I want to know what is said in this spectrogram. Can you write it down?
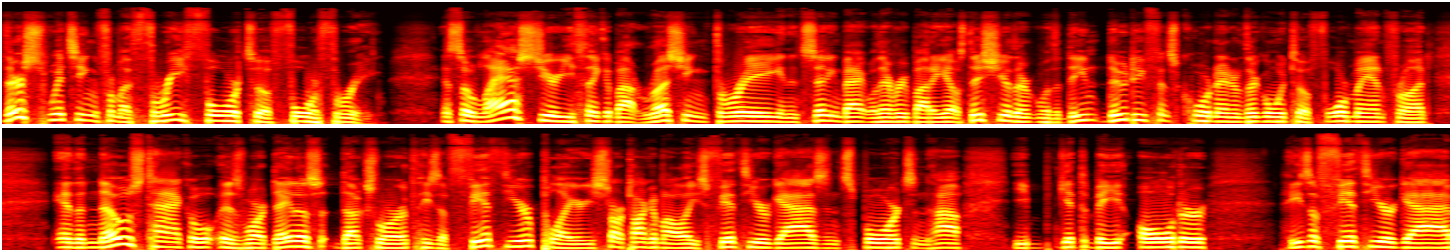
They're switching from a 3 4 to a 4 3. And so last year, you think about rushing three and then sitting back with everybody else. This year, they're with a new defense coordinator. They're going to a four man front. And the nose tackle is Wardalis Ducksworth. He's a fifth year player. You start talking about all these fifth year guys in sports and how you get to be older. He's a fifth year guy,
